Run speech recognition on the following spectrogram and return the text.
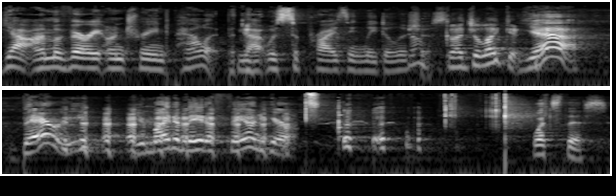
Yeah, I'm a very untrained palate, but yeah. that was surprisingly delicious. No, glad you like it. Yeah, Barry, you might have made a fan here. What's this?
